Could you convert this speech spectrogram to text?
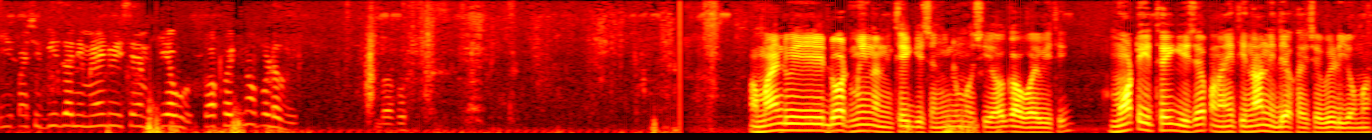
ઈ પછી બીજાની માંડવી છે એમ કેવું? તોફેટ ન પડવી. બાપુ. આ માંડવી દોઢ મહિનાની થઈ ગઈ છે. નિર્મોશી અગાઉ આવી હતી. મોટી થઈ ગઈ છે પણ અહીંથી નાની દેખાય છે વિડીયોમાં.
